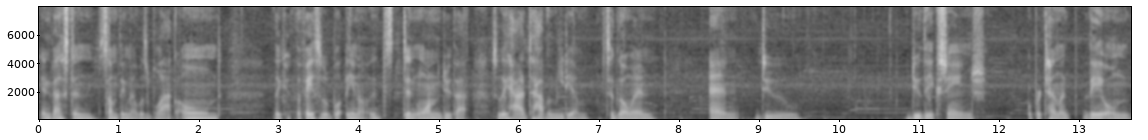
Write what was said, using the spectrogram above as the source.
invest in something that was black owned, like the face of a, you know, it didn't want to do that. So they had to have a medium to go in and do do the exchange or pretend like they own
